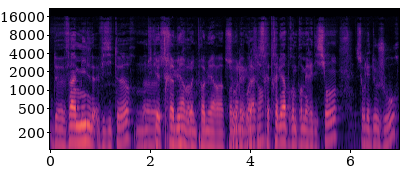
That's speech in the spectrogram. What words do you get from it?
de 20 000 visiteurs. Mmh, ce qui est très bien pour une première, première Voilà, qui serait très bien pour une première édition sur les deux jours.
